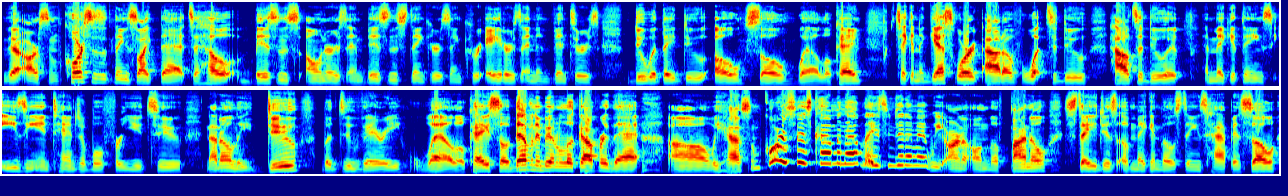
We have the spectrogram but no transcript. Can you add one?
There are some courses and things like that to help business owners and business thinkers and creators and inventors do what they do oh so well, okay? Taking the guesswork out of what to do, how to do it, and making things easy and tangible for you to not only do, but do very well. Okay, so definitely be on the lookout for that. Uh, we have some courses coming up, ladies and gentlemen. We are on the final stages of making those things happen. So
